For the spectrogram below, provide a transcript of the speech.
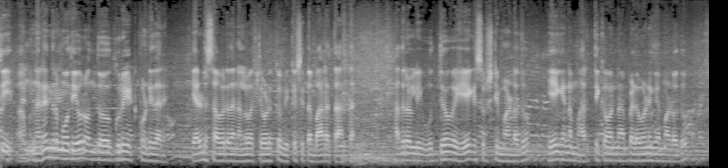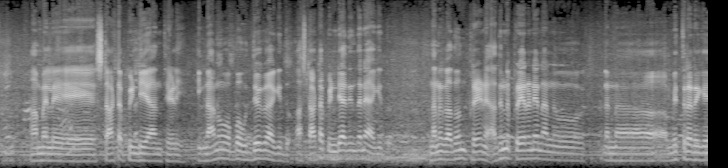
ಸಿ ನರೇಂದ್ರ ಮೋದಿಯವರು ಒಂದು ಗುರಿ ಇಟ್ಕೊಂಡಿದ್ದಾರೆ. ಎರಡು ಸಾವಿರದ ನಲವತ್ತೇಳಕ್ಕೆ ವಿಕಸಿತ ಭಾರತ ಅಂತ. ಅದರಲ್ಲಿ ಉದ್ಯೋಗ ಹೇಗೆ ಸೃಷ್ಟಿ ಮಾಡೋದು, ಹೇಗೆ ನಮ್ಮ ಆರ್ಥಿಕವನ್ನು ಬೆಳವಣಿಗೆ ಮಾಡೋದು, ಆಮೇಲೆ ಸ್ಟಾರ್ಟಪ್ ಇಂಡಿಯಾ ಅಂಥೇಳಿ. ಈಗ ನಾನು ಒಬ್ಬ ಉದ್ಯೋಗ ಆಗಿದ್ದು, ಆ ಸ್ಟಾರ್ಟಪ್ ಇಂಡಿಯಾದಿಂದನೇ ಆಗಿದ್ದು. ನನಗೆ ಅದೊಂದು ಪ್ರೇರಣೆ. ಅದನ್ನು ಪ್ರೇರಣೆ ನಾನು ನನ್ನ ಮಿತ್ರರಿಗೆ,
